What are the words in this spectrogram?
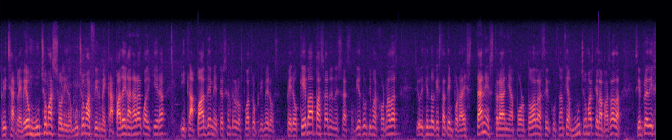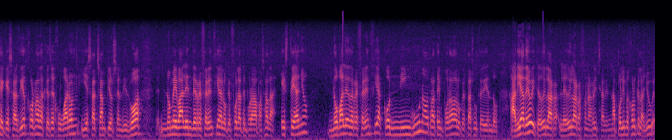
Richard, le veo mucho más sólido, mucho más firme, capaz de ganar a cualquiera y capaz de meterse entre los cuatro primeros. Pero ¿qué va a pasar en esas diez últimas jornadas? Sigo diciendo que esta temporada es tan extraña por todas las circunstancias, mucho más que la pasada. Siempre dije que esas 10 jornadas que se jugaron y esa Champions en Lisboa no me valen de referencia a lo que fue la temporada pasada. Este año no vale de referencia con ninguna otra temporada lo que está sucediendo. A día de hoy te doy le doy la razón a Richard, el Napoli mejor que la Juve.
